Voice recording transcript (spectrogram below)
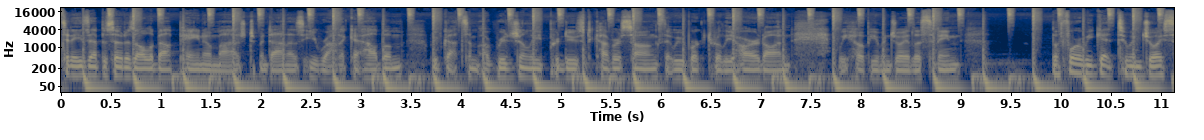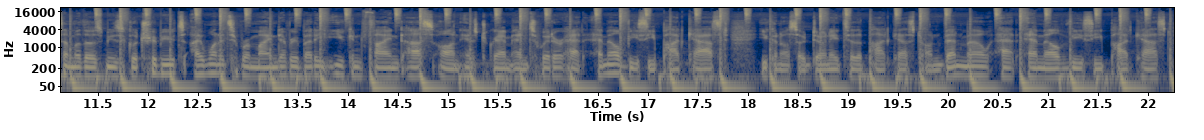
Today's episode is all about paying homage to Madonna's Erotica album. We've got some originally produced cover songs that we worked really hard on. We hope you enjoy listening. Before we get to enjoy some of those musical tributes, I wanted to remind everybody you can find us on Instagram and Twitter at MLVC Podcast. You can also donate to the podcast on Venmo at MLVC Podcast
